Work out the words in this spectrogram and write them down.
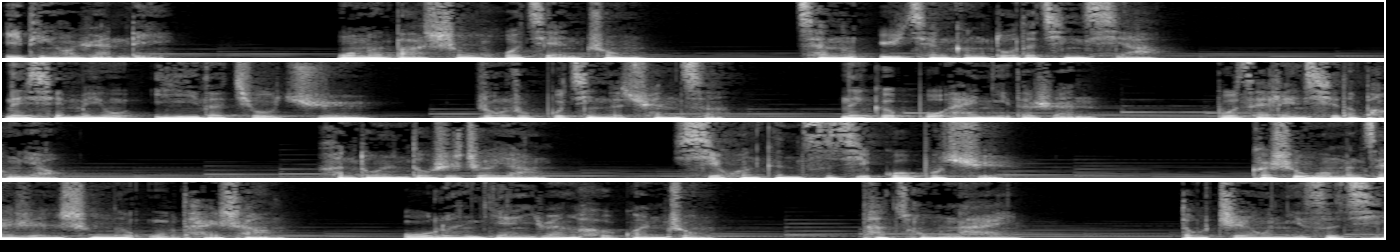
一定要远离。我们把生活减重。才能遇见更多的惊喜啊！那些没有意义的酒局，融入不进的圈子，那个不爱你的人，不再联系的朋友。很多人都是这样，喜欢跟自己过不去。可是我们在人生的舞台上，无论演员和观众，他从来都只有你自己。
